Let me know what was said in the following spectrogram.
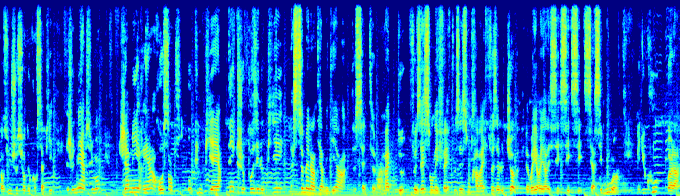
dans une chaussure de course à pied. Je n'ai absolument jamais rien ressenti, aucune pierre. Dès que je posais le pied, la semelle intermédiaire de cette Mac 2 faisait son effet, faisait son travail, faisait le job. Vous voyez, regardez, c'est- assez mou, hein. Mais du coup, voilà,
